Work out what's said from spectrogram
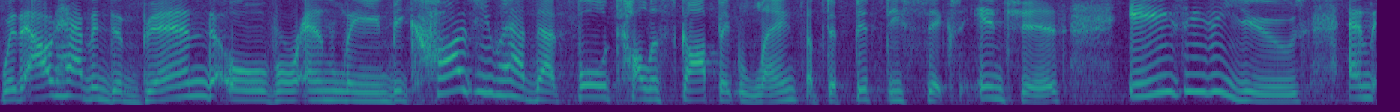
with without having to bend over and lean, because you have that full telescopic length up to 56 inches, easy to use, and,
